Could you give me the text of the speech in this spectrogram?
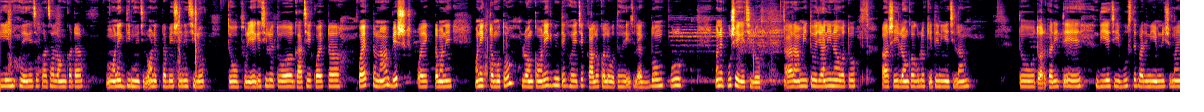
দিন হয়ে গেছে কাঁচা লঙ্কাটা, অনেক দিন হয়েছিল, অনেকটা বেশ এনেছিল, তো ফুরিয়ে গেছিল। তো গাছে কয়েকটা কয়েকটা না, বেশ কয়েকটা মানে অনেকটা মতো লঙ্কা অনেক দিন থেকে হয়েছে, কালো কালো মতো হয়ে গেছিল, একদম পুরো মানে পুষে গেছিল। আর আমি তো জানি না অত আর সেই লঙ্কাগুলো কেটে নিয়েছিলাম। তো তরকারিতে দিয়েছি, বুঝতে পারিনি এমনি সময়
